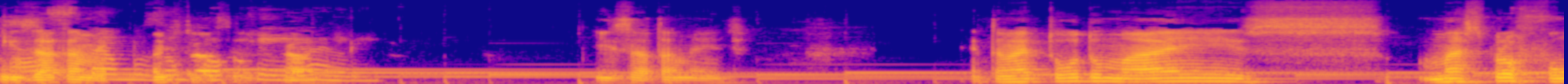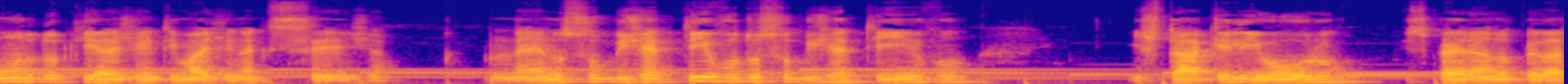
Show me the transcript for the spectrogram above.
Exatamente. Nós estamos um pouquinho ali. Exatamente. Então é tudo mais mais profundo do que a gente imagina que seja, né? No subjetivo do subjetivo está aquele ouro esperando pela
